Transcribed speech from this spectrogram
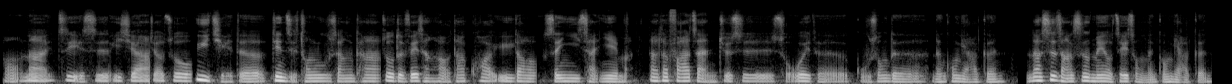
哦。那这也是一家叫做玉洁的电子通路商，他做的非常好，他跨域到生医产业嘛。那他发展就是所谓的骨松。的人工牙根，那市场是没有这种人工牙根，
